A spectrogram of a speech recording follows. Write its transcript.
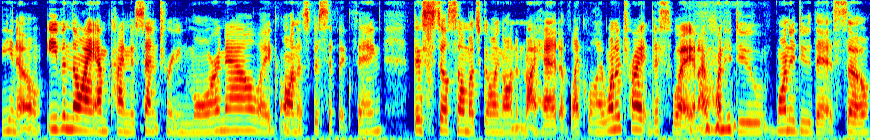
you know, even though I am kind of centering more now, like on a specific thing, there's still so much going on in my head of like, well, I want to try it this way and I want to do want to do this. So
